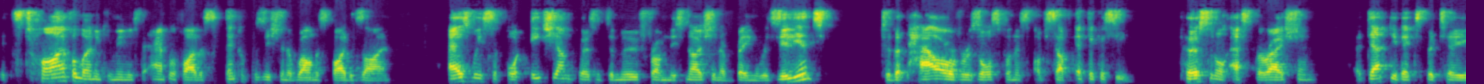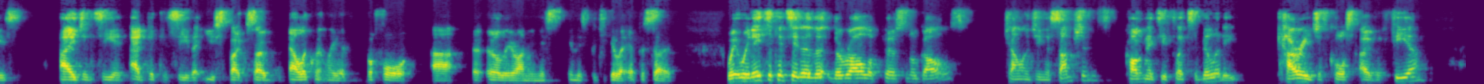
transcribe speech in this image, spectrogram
It's time for learning communities to amplify the central position of wellness by design as we support each young person to move from this notion of being resilient to the power of resourcefulness of self efficacy, personal aspiration, adaptive expertise, agency, and advocacy that you spoke so eloquently before uh, earlier on in this, in this particular episode. We, we need to consider the, the role of personal goals, challenging assumptions, cognitive flexibility, courage, of course, over fear,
